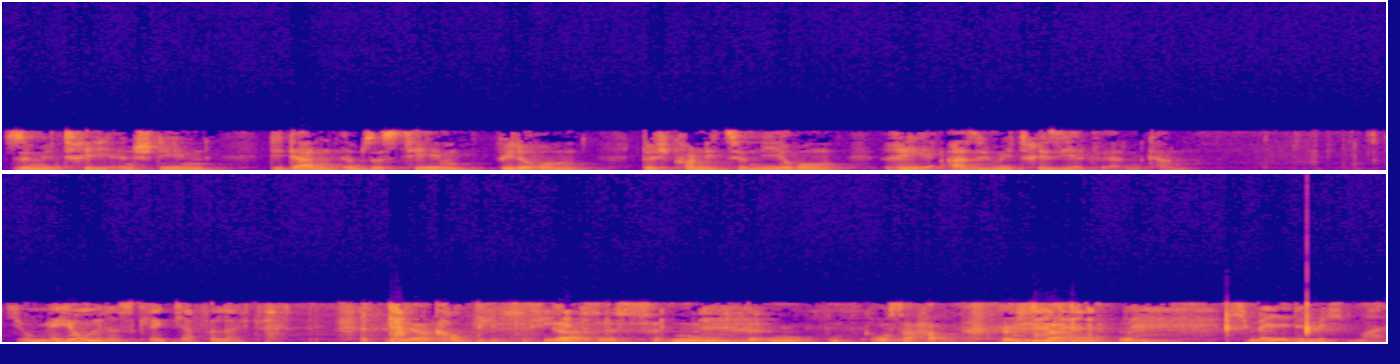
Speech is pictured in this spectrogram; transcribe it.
Symmetrie entstehen, die dann im System wiederum durch Konditionierung reasymmetrisiert werden kann. Junge, Junge, das klingt ja vielleicht verdammt ja, kompliziert. Das ist ein, ein großer Happen, würde ich sagen. Ich melde mich mal.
